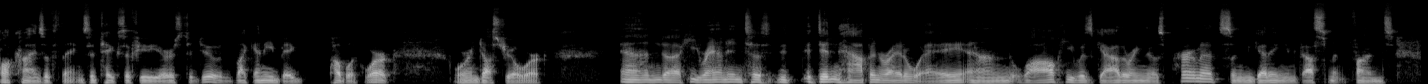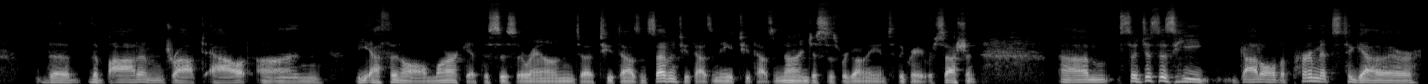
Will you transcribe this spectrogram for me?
all kinds of things. It takes a few years to do, like any big public work or industrial work. And uh, he ran into it, it didn't happen right away. And while he was gathering those permits and getting investment funds, the the bottom dropped out on the ethanol market. This is around uh, 2007, 2008, 2009, just as we're going into the Great Recession. Um, so just as he got all the permits together,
